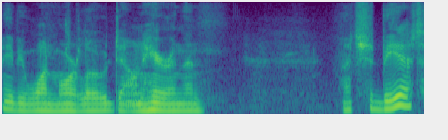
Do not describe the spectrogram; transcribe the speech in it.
Maybe one more load down here and then that should be it.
